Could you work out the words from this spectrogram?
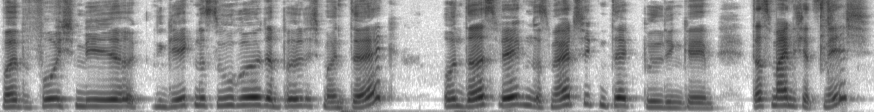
weil bevor ich mir einen Gegner suche, dann bilde ich mein Deck. Und deswegen ist Magic ein Deckbuilding-Game. Das meine ich jetzt nicht.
